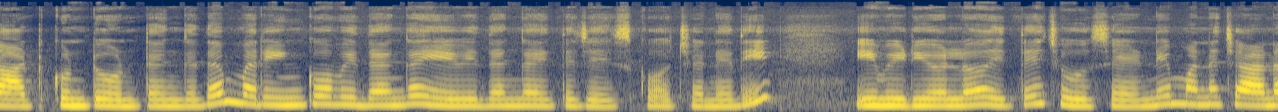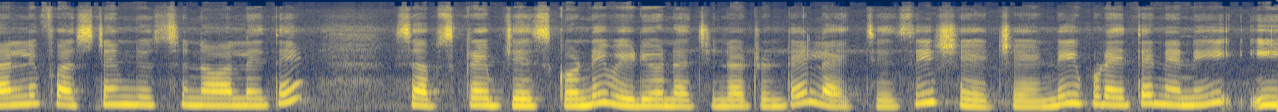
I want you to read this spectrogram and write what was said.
నాటుకుంటూ ఉంటాం కదా. మరి ఇంకో విధంగా ఏ విధంగా అయితే చేసుకోవచ్చు అనేది ఈ వీడియోలో అయితే చూసేయండి. మన ఛానల్ని ఫస్ట్ టైం చూస్తున్న వాళ్ళైతే సబ్స్క్రైబ్ చేసుకోండి. వీడియో నచ్చినట్టుంటే లైక్ చేసి షేర్ చేయండి. ఇప్పుడైతే నేను ఈ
